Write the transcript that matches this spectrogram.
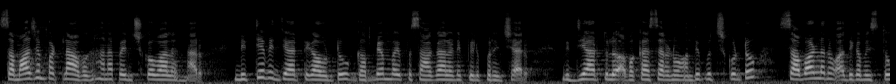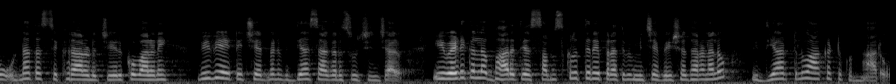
సమాజం పట్ల అవగాహన పెంచుకోవాలన్నారు. నిత్య విద్యార్థిగా ఉంటూ గమ్యం వైపు సాగాలని పిలుపునిచ్చారు. విద్యార్థులు అవకాశాలను అందిపుచ్చుకుంటూ సవాళ్ళను అధిగమిస్తూ ఉన్నత శిఖరాలను చేరుకోవాలని వివిఐటి చైర్మన్ విద్యాసాగర్ సూచించారు. ఈ వేడుకల్లో భారతీయ సంస్కృతిని ప్రతిబింబించే వేషధారణలు విద్యార్థులు ఆకట్టుకున్నారు.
